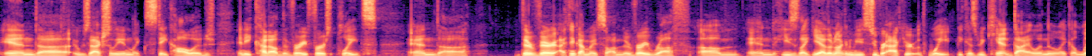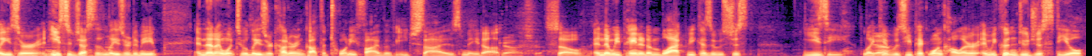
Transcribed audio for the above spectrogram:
and uh, it was actually in like State College, and he cut out the very first plates, and uh, they're very. I think I might saw them. They're very rough, um, and he's like, yeah, they're not going to be super accurate with weight because we can't dial in like a laser. And he suggested a laser to me, and then I went to a laser cutter and got the 25 of each size made up. Gotcha. So, and then we painted them black because it was just easy. Like Yeah. it was you pick one color, and we couldn't do just steel.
